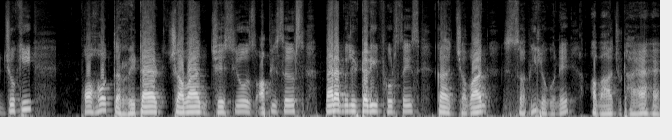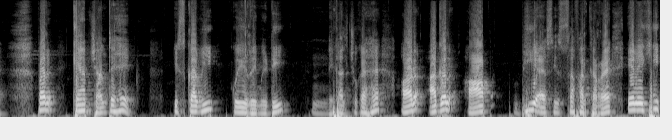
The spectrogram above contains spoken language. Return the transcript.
जो कि बहुत रिटायर्ड जवान जेसीओज ऑफिसर्स पैरामिलिट्री फोर्सेस का जवान सभी लोगों ने आवाज़ उठाया है। पर क्या आप जानते हैं, इसका भी कोई रेमेडी निकल चुका है। और अगर आप भी ऐसे सफ़र कर रहे हैं यानी कि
